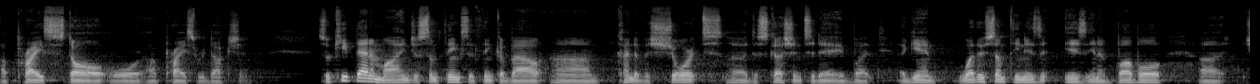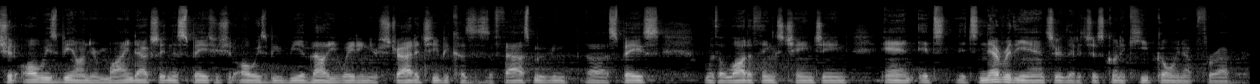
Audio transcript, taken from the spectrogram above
a price stall or a price reduction. So keep that in mind, just some things to think about. Um, kind of a short uh, discussion today, but again, whether something is is in a bubble, uh, should always be on your mind actually in this space. You should always be reevaluating your strategy because it's a fast moving uh, space with a lot of things changing. And it's, it's never the answer that it's just going to keep going up forever.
